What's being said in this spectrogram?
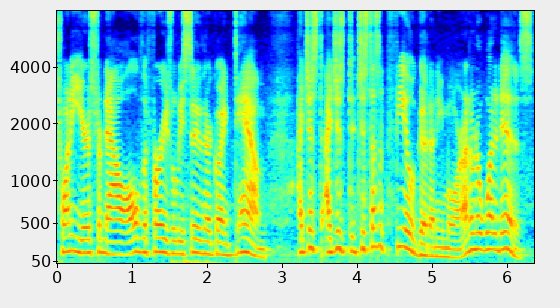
20 years from now all of the furries will be sitting there going damn i just i just it just doesn't feel good anymore i don't know what it is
